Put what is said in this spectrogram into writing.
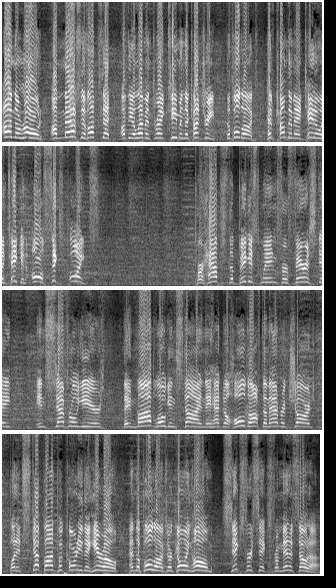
on the road. A massive upset of the 11th ranked team in the country. The Bulldogs have come to Mankato and taken all six points. Perhaps the biggest win for Ferris State in several years. They mob Logan Stein. They had to hold off the Maverick charge but it's Stepan Pokorny, the hero, and the Bulldogs are going home six for six from Minnesota.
